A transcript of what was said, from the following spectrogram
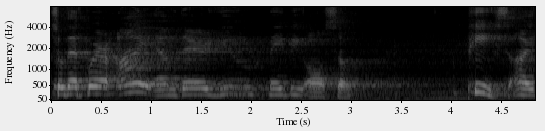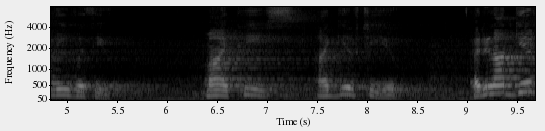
so that where I am, there you may be also. Peace I leave with you, my peace I give to you. I do not give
